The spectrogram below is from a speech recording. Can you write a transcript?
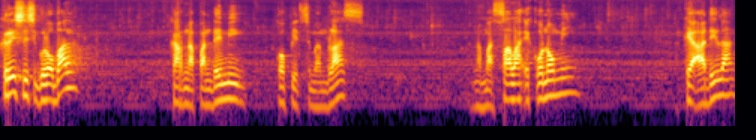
krisis global karena pandemi COVID-19, masalah ekonomi, keadilan,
